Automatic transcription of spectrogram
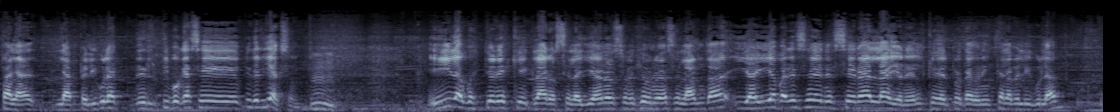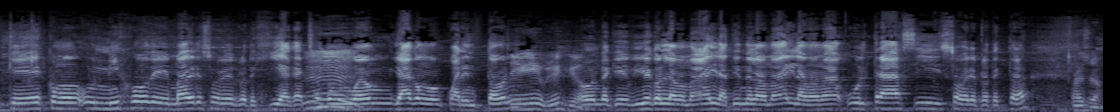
para la- las películas del tipo que hace Peter Jackson. Mm. Y la cuestión es que, claro, se la llevan al zoológico de Nueva Zelanda y ahí aparece en escena Lionel, que es el protagonista de la película, que es como un hijo de madre sobreprotegida, ¿cachai? Mm. Como un weón ya como cuarentón. Sí, Brigio. Onda que vive con la mamá y la atiende la mamá y la mamá ultra así sobreprotectora. Eso.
